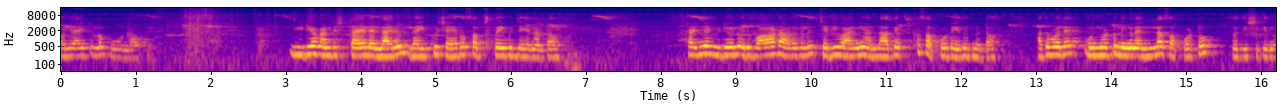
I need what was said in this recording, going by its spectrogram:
കൊലയായിട്ടുള്ള പൂവുണ്ടാവും. വീഡിയോ കണ്ടിഷ്ടമായാൽ എല്ലാവരും ലൈക്കും ഷെയറും സബ്സ്ക്രൈബും ചെയ്യണം കേട്ടോ. കഴിഞ്ഞ വീഡിയോയിൽ ഒരുപാട് ആളുകൾ ചെടി വാങ്ങി അല്ലാതെ ഒക്കെ സപ്പോർട്ട് ചെയ്തിട്ടുണ്ട് കേട്ടോ അതുപോലെ മുന്നോട്ട് നിങ്ങളെല്ലാ സപ്പോർട്ടും പ്രതീക്ഷിക്കുന്നു.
